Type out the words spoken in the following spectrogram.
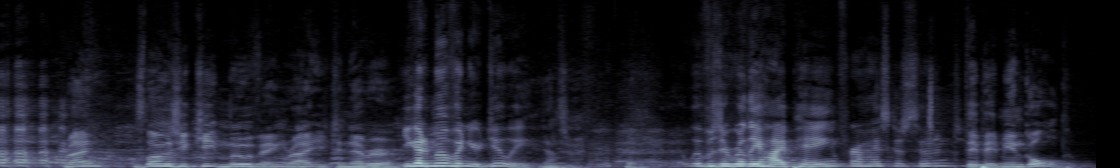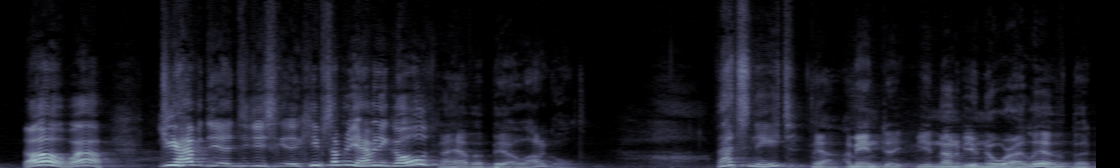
right? As long as you keep moving, right? You can never You got to move when you're Dewey. That's right. W- Was it really high paying for a high school student? They paid me in gold. Oh wow! Do you have? Did you keep some? Do you have any gold? I have a bit, a lot of gold. That's neat. Yeah, I mean, d- you, none of you know where I live, but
